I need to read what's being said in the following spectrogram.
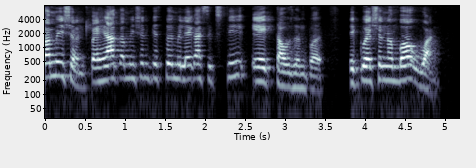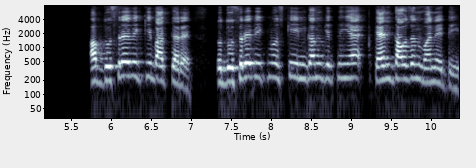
commission पहला कमीशन किस पे मिलेगा? 68,000 पर। Equation number one. अब दूसरे वीक की बात करें तो दूसरे वीक में उसकी इनकम कितनी है? 10,180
